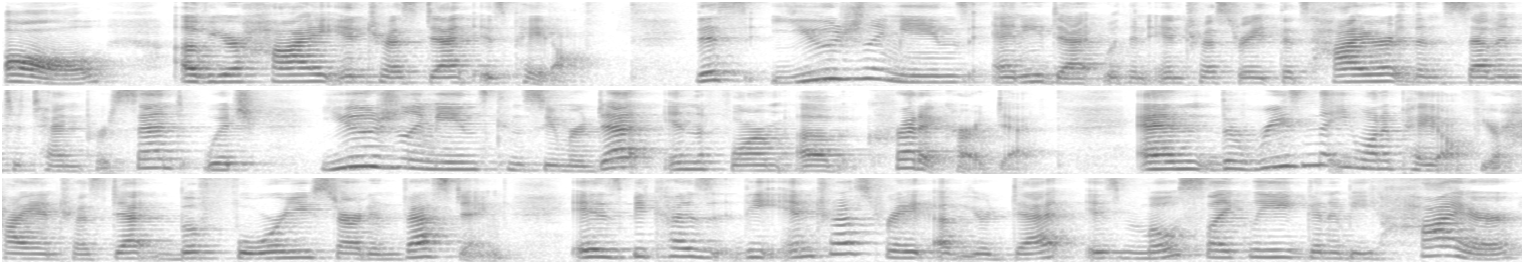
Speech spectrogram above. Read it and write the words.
all, of your high interest debt is paid off. This usually means any debt with an interest rate that's higher than 7 to 10%, which usually means consumer debt in the form of credit card debt. And the reason that you want to pay off your high interest debt before you start investing is because the interest rate of your debt is most likely going to be higher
